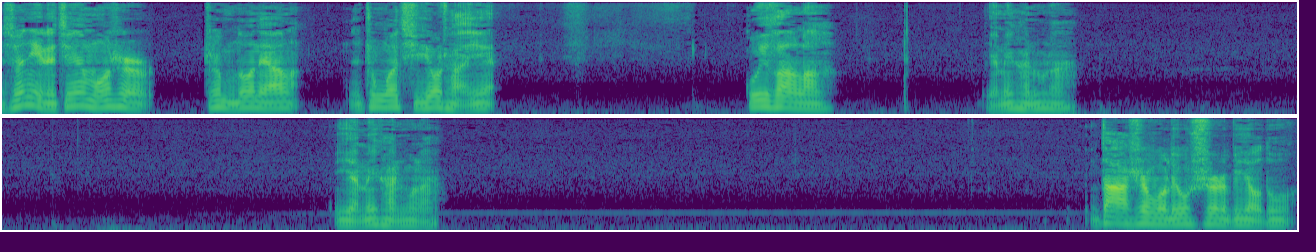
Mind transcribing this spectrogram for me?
所以你的经营模式这么多年了，你中国汽修产业规范了，也没看出来，也没看出来，大师傅流失的比较多。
